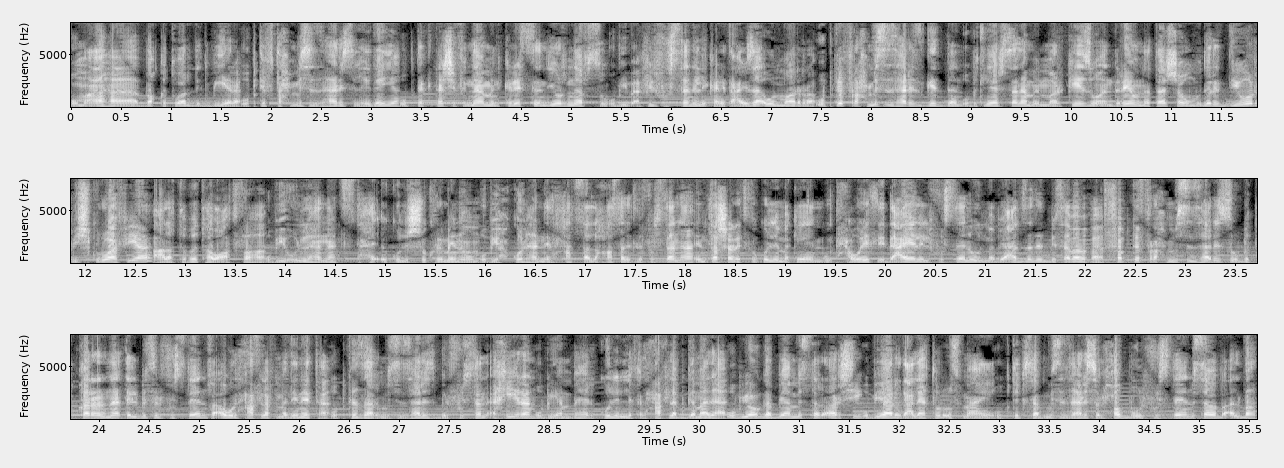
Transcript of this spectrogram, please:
ومعاها باقه ورد كبيرة. وبتفتح ميسيس هاريس الهدية. وبتكتشف إنها من كريستيان ديور نفسه. وبيبقى فيه الفستان اللي كانت عايزاه أول مرة. وبتفرح ميسيس هاريس جدا. وبتلاقي رسالة من ماركيز وأندريا وناتاشا ومدير ديور بيشكروها فيها على طيبتها وعطفها وبيقول لها إنها تستحق كل الشكر منهم. وبيحكوا لها إن الحادثة اللي حصلت لفستانها انتشرت في كل مكان. وتحولت لدعاية للفستان والمبيعات زادت بسببها. فبتفرح ميسيس هاريس وبتقرر إنها تلبس الفستان في أول حفلة في مدينتها. وبتظهر ميسيس هاريس بالفستان أخيرا. وبينبهر كل اللي في الحفلة بجمالها وبيعجب بيها مستر أرشي وبيعرض عليها ترقص معاه وبتكسب ميسيس هاريس الحب والفستان بسبب قلبها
